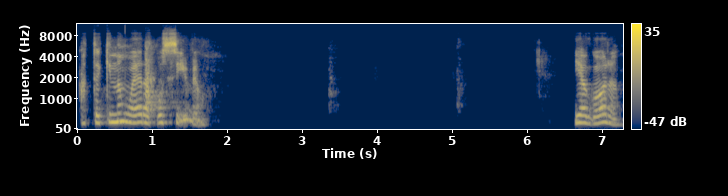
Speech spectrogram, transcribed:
até que não era possível. E agora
